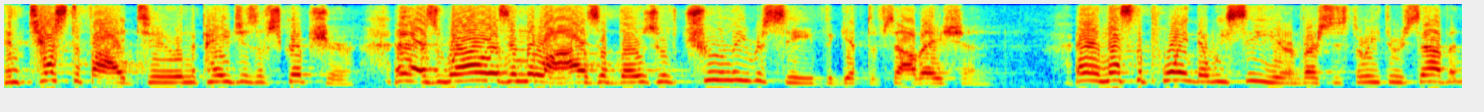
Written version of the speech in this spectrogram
and testified to in the pages of Scripture, uh, as well as in the lives of those who have truly received the gift of salvation. And that's the point that we see here in verses 3 through 7.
